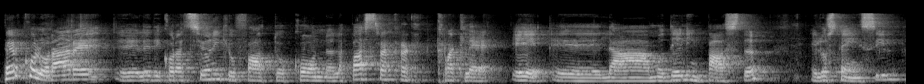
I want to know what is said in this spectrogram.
Per colorare eh, le decorazioni che ho fatto con la pasta craquelin e eh, la modeling past e lo stencil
